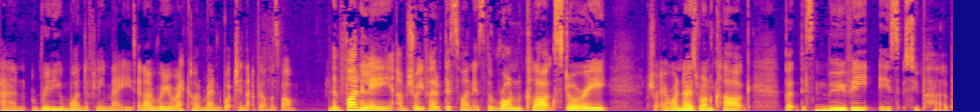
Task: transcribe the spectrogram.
and really wonderfully made. And I really recommend watching that film as well. And then finally, I'm sure you've heard of this one, it's the Ron Clark story. I'm sure everyone knows Ron Clark, but this movie is superb.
